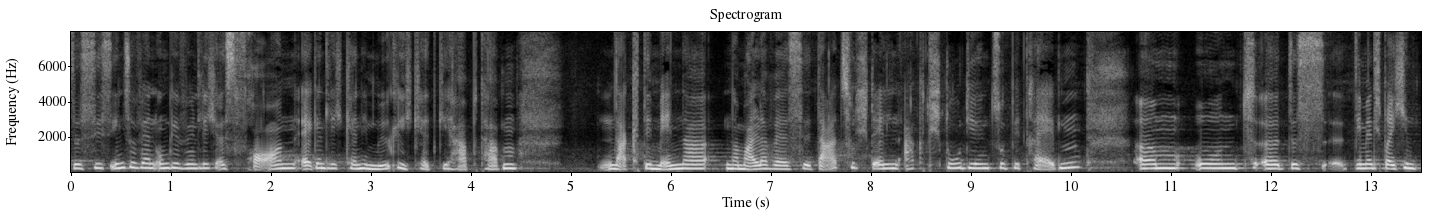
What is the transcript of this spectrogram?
das ist insofern ungewöhnlich, als Frauen eigentlich keine Möglichkeit gehabt haben, nackte Männer normalerweise darzustellen, Aktstudien zu betreiben ähm, und äh, das dementsprechend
